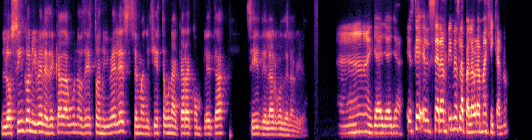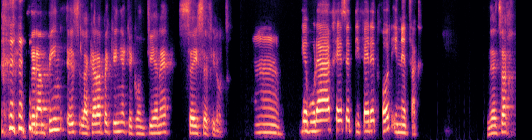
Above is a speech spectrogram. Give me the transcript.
los cinco niveles de cada uno de estos niveles, se manifiesta una cara completa ¿sí? del árbol de la vida. Ah, ya, ya, ya. Es que el serampín es la palabra mágica, ¿no? serampín es la cara pequeña que contiene seis sefirot. Ah, Geburah, Geset, Tiferet, Hod y Netzach. Netzach,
